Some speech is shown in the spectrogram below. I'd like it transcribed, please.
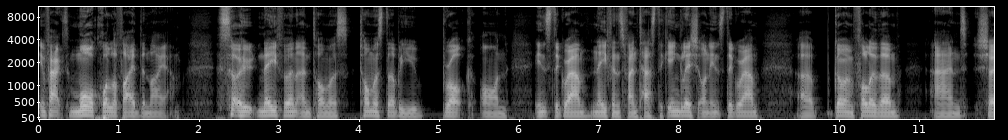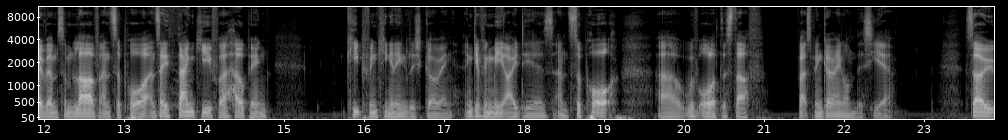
In fact, more qualified than I am. So Nathan and Thomas, Thomas W. Brock on Instagram, Nathan's Fantastic English on Instagram. Uh, go and follow them and show them some love and support and say thank you for helping keep thinking in English going and giving me ideas and support uh, with all of the stuff that's been going on this year. So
